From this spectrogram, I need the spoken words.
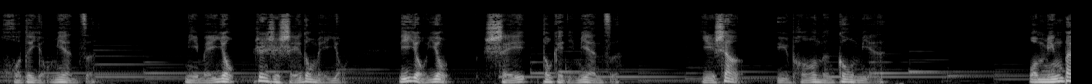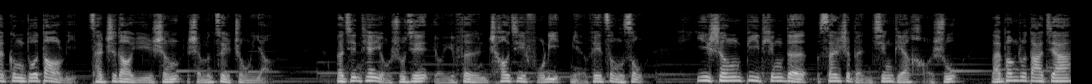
活得有面子。你没用，认识谁都没用；你有用，谁都给你面子。以上与朋友们共勉。我明白更多道理，才知道余生什么最重要。那今天有书君有一份超级福利，免费赠送一生必听的三十本经典好书，来帮助大家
